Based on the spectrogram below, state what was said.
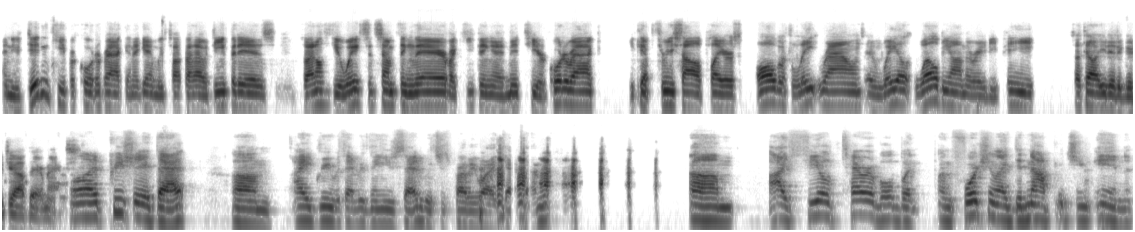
And you didn't keep a quarterback, and again, we talked about how deep it is. So I don't think you wasted something there by keeping a mid-tier quarterback. You kept three solid players, all with late rounds and way well beyond their ADP. So I thought you did a good job there, Max. Well, I appreciate that. Um, I agree with everything you said, which is probably why I kept them. um, I feel terrible, but unfortunately, I did not put you in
